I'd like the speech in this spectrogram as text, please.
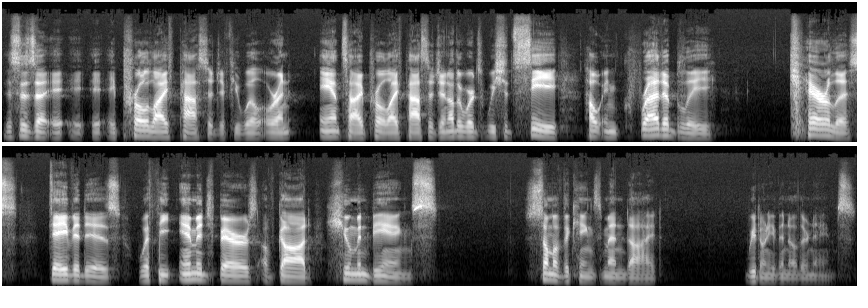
This is a, a, a pro life passage, if you will, or an anti pro life passage. In other words, we should see how incredibly careless David is with the image bearers of God, human beings. Some of the king's men died. We don't even know their names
